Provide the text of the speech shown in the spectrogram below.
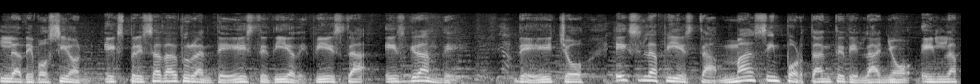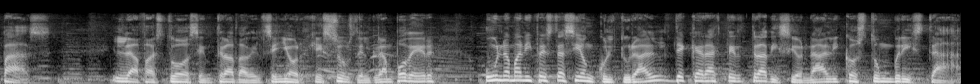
La devoción expresada durante este día de fiesta es grande. De hecho, es la fiesta más importante del año en La Paz. La fastuosa entrada del Señor Jesús del Gran Poder, una manifestación cultural de carácter tradicional y costumbrista.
